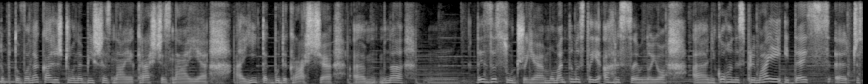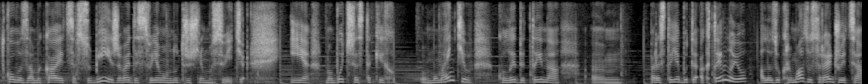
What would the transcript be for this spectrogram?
Тобто вона каже, що вона більше знає, краще знає, а їй так буде краще. Ем, вона десь засуджує, моментами стає агресивною, е, нікого не сприймає і десь е, частково замикається в собі і живе десь в своєму внутрішньому світі. І, мабуть, ще з таких моментів, коли дитина. Перестає бути активною, але, зокрема, зосереджується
